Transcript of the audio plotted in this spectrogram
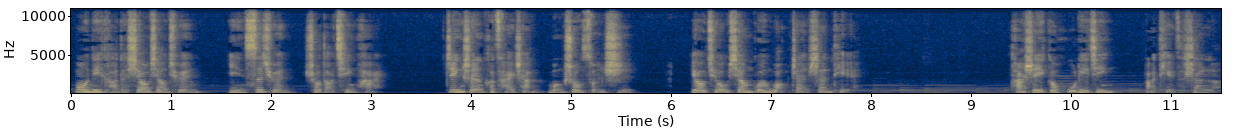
莫妮卡的肖像权、隐私权受到侵害，精神和财产蒙受损失，要求相关网站删帖。他是一个狐狸精，把帖子删了。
